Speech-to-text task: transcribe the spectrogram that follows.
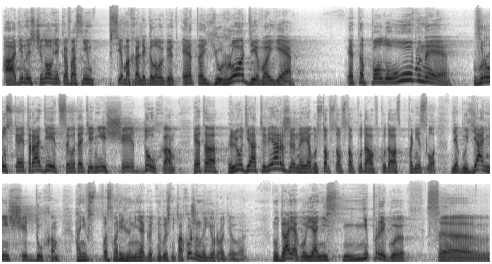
А один из чиновников, а с ним все махали головой, говорит, это юродивое, это полуумные в русской традиции, вот эти нищие духом. Это люди отверженные. Я говорю, стоп, стоп, стоп, куда, куда вас понесло? Я говорю, я нищий духом. Они посмотрели на меня говорят, ну вы же не похожи на юродивого. Ну да, я говорю, я не, не прыгаю с э,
